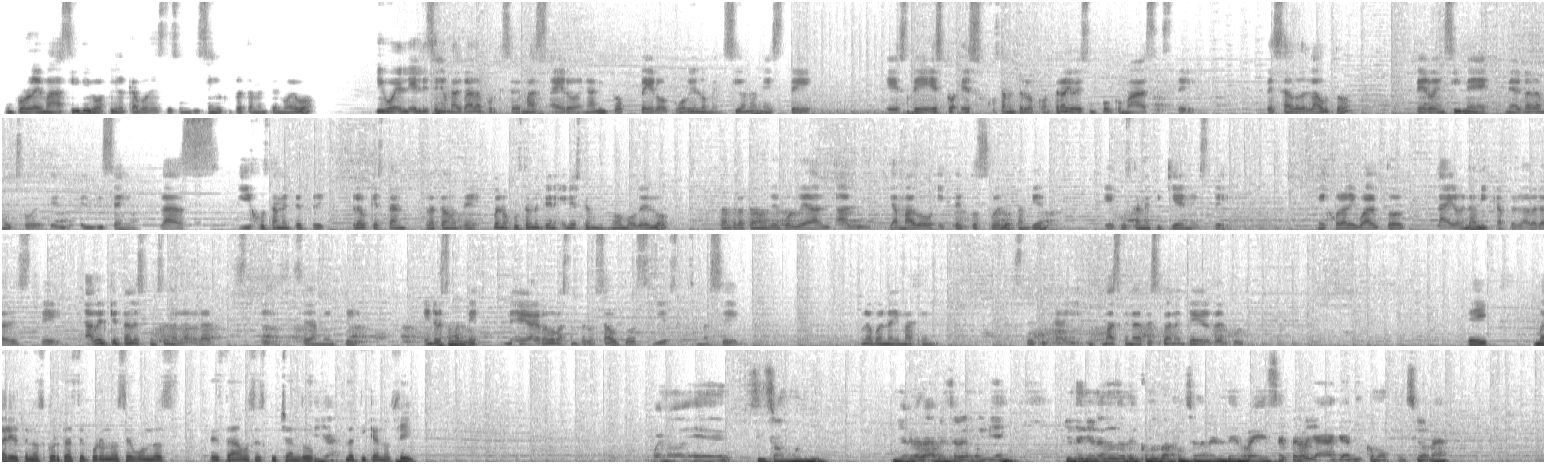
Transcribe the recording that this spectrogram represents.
un problema así. Digo, al fin y al cabo este es un diseño completamente nuevo. Digo, el, el diseño me agrada porque se ve más aerodinámico, pero como bien lo mencionan, este, este es, es justamente lo contrario, es un poco más este, pesado el auto, pero en sí me, me agrada mucho el, el diseño. Las, y justamente creo que están tratando de, bueno, justamente en, este nuevo modelo, están tratando de volver al, llamado efecto suelo también, que justamente quieren este, mejorar igual toda la aerodinámica, pero la verdad, este, a ver qué tal les funciona, la verdad, este, sinceramente. En resumen, me, me agradó bastante los autos y esto se me hace una buena imagen estética y más que nada, principalmente el Red Bull. Okay. Mario, te nos cortaste por unos segundos. Te estábamos escuchando. ¿Sí, Platícanos, sí. Bueno, eh, sí, son muy, muy agradables, se ven muy bien. Yo tenía una duda de cómo iba a funcionar el DRS, pero ya, ya vi cómo funciona.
